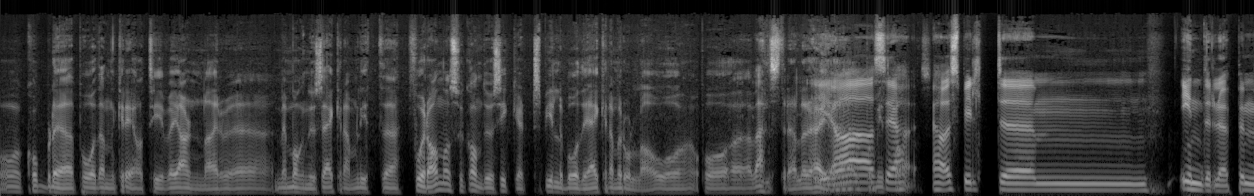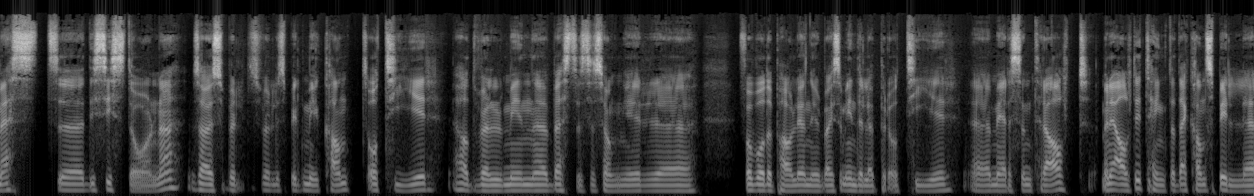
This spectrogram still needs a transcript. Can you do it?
Og koble på den kreative hjernen der uh, med Magnus Ekrem litt uh, foran. Og så kan du sikkert spille både i Ekrem-rolla og på venstre eller høyre. Ja, altså jeg, jeg, har spilt um, indreløpet mest de siste årene. Så har jeg selvfølgelig spilt mye kant og tier. Jeg hadde vel mine beste sesonger for både Pauli og Nürberg som indreløper og tier, eh, mer sentralt. Men jeg har alltid tenkt at jeg kan spille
